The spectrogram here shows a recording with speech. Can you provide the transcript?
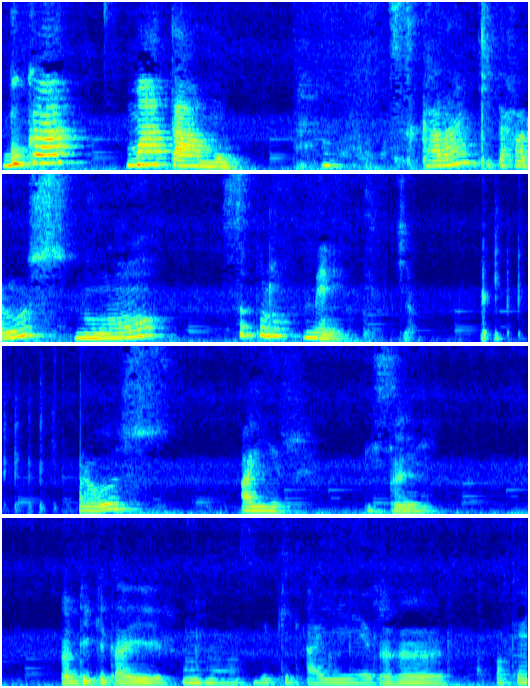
Buka matamu. Sekarang kita harus nunggu 10 menit. Harus air di sini. Nanti kita air. Mhm, sedikit air. Aha. Oke.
